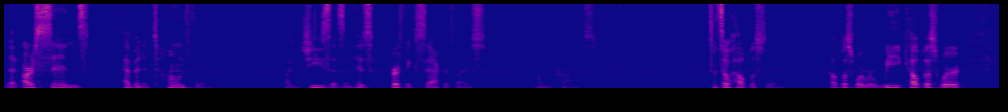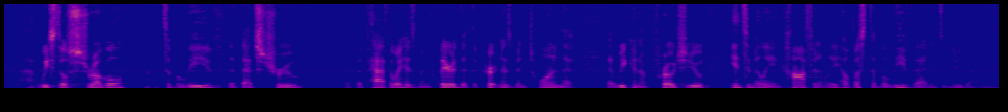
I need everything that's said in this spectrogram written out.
that our sins have been atoned for by Jesus and his perfect sacrifice on the cross. And so help us, Lord. Help us where we're weak. Help us where uh, we still struggle uh, to believe that that's true, that the pathway has been cleared, that the curtain has been torn, that, that we can approach you intimately and confidently. Help us to believe that and to do that, Lord.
